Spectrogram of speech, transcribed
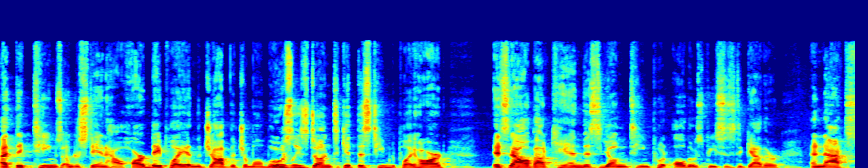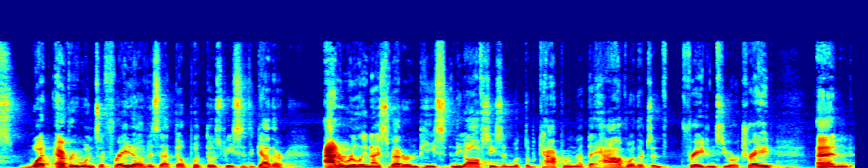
I think teams understand how hard they play and the job that Jamal Mosley's done to get this team to play hard. It's now about can this young team put all those pieces together? And that's what everyone's afraid of is that they'll put those pieces together, add a really nice veteran piece in the offseason with the cap room that they have, whether it's in free agency or trade. And,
